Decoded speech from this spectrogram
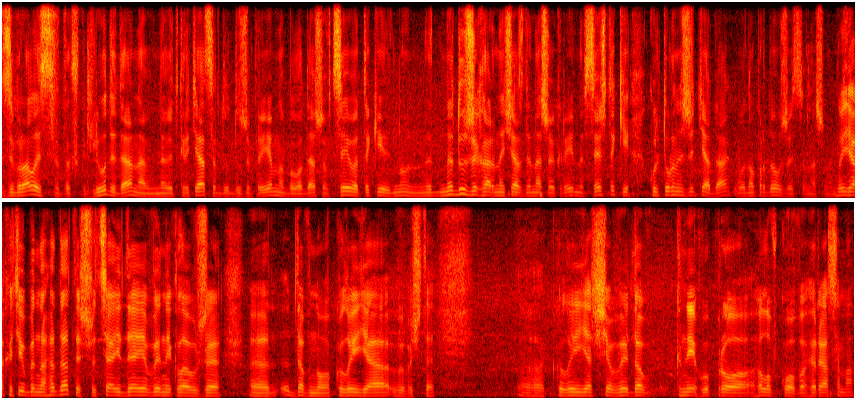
зібрались, так сказати, люди да, на, на відкриття. Це дуже приємно було, да, що в цей от такий ну, не, не дуже гарний час для нашої країни, все ж таки культурне життя, да, воно продовжується в нашому місті. Ну, я хотів би нагадати, що ця ідея виникла вже е, давно, коли я, вибачте, е, коли я ще видав книгу про Головкова Герасима,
